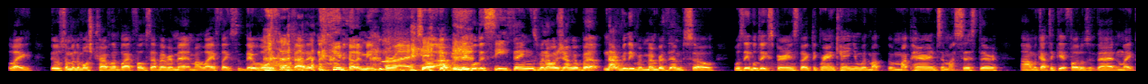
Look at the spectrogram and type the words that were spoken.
like they were some of the most traveling black folks I've ever met in my life. Like so they've always been about it. you know what I mean? Right. So I was able to see things when I was younger, but not really remember them. So was able to experience like the Grand Canyon with my with my parents and my sister. Um, I got to get photos of that, and like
